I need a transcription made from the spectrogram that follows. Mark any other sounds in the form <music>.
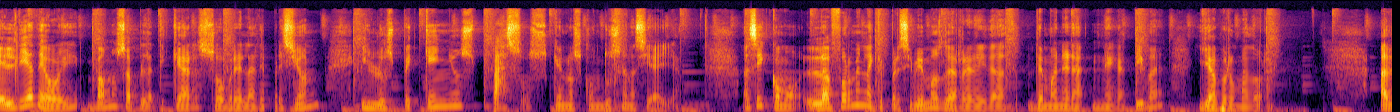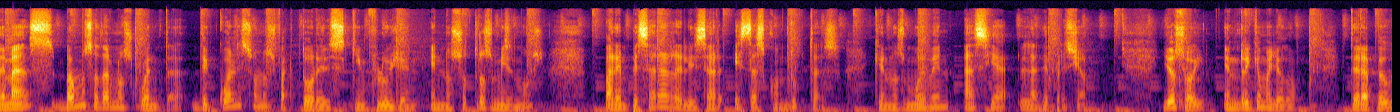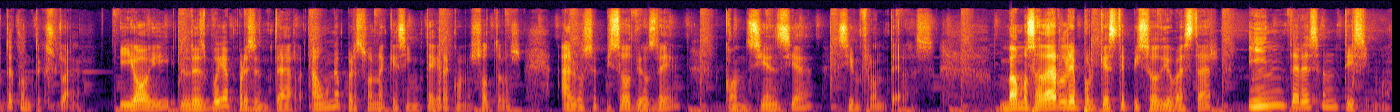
El día de hoy vamos a platicar sobre la depresión y los pequeños pasos que nos conducen hacia ella, así como la forma en la que percibimos la realidad de manera negativa y abrumadora. Además, vamos a darnos cuenta de cuáles son los factores que influyen en nosotros mismos para empezar a realizar estas conductas que nos mueven hacia la depresión. Yo soy Enrique Mayodó, terapeuta contextual y hoy les voy a presentar a una persona que se integra con nosotros a los episodios de Conciencia sin Fronteras. Vamos a darle porque este episodio va a estar interesantísimo.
